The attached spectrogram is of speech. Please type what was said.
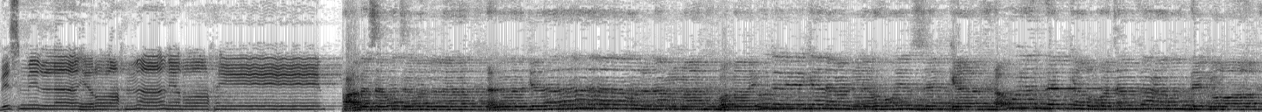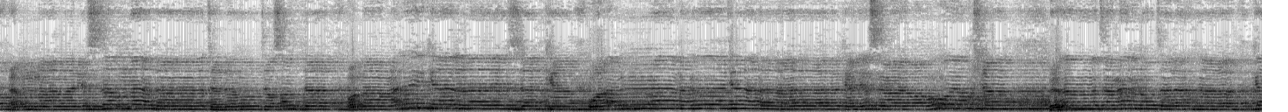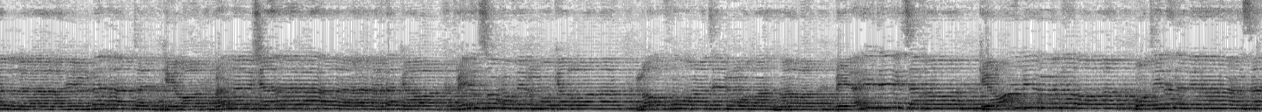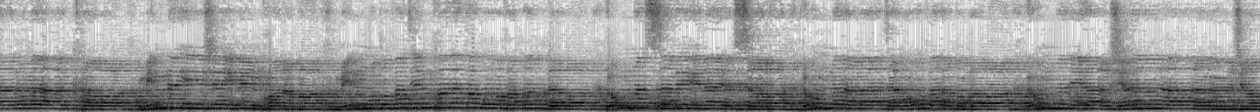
بسم الله الرحمن الرحيم. عبس وتولى مرفوعة مطهرة بأيدي سفرة كرام بررة قتل الإنسان ما أكثر. من أي شيء خلقه من نطفة خلقه فقدره ثم السبيل يسره ثم ماته فأقبره ثم إذا شاء أنشره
